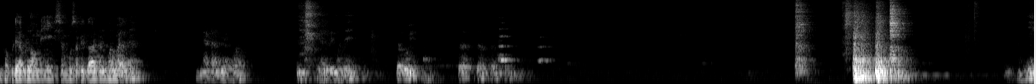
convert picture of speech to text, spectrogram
बापड्या ब्राउनी शंभूसाठी गार्डन बनवायला मॅट आणली आपण. गॅलरीमध्ये सर गोबी सर सर सर सर आणि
